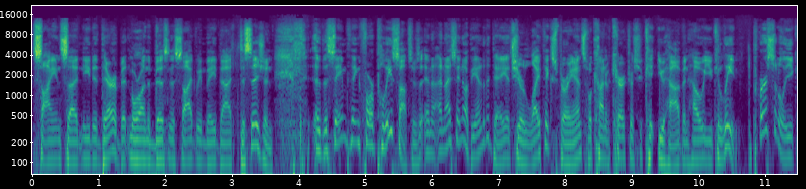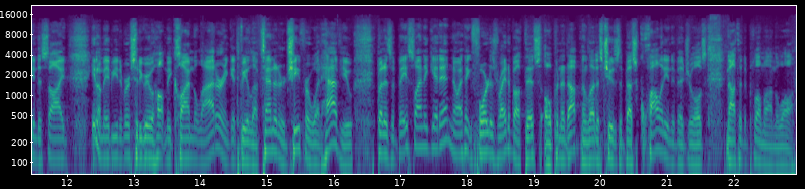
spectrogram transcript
science uh, needed there, a bit more on the business side. We made that decision. Uh, the same thing for police officers. And, and I say, no, at the end of the day, it's your life experience, what kind of characteristics you have, and how you can lead. Personally, you can decide, you know, maybe university degree will help me climb the ladder and get to be a lieutenant or chief or what have you. But as a baseline to get in, no, I think Ford is right about this. Open it up and let us choose the best quality individuals, not the diploma on the wall.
